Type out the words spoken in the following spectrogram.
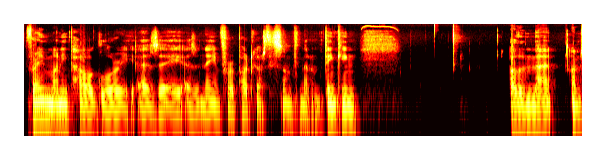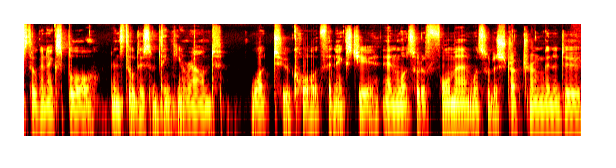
frame money, power, glory as a as a name for a podcast is something that I'm thinking. Other than that, I'm still going to explore and still do some thinking around what to call it for next year and what sort of format, what sort of structure I'm going to do.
